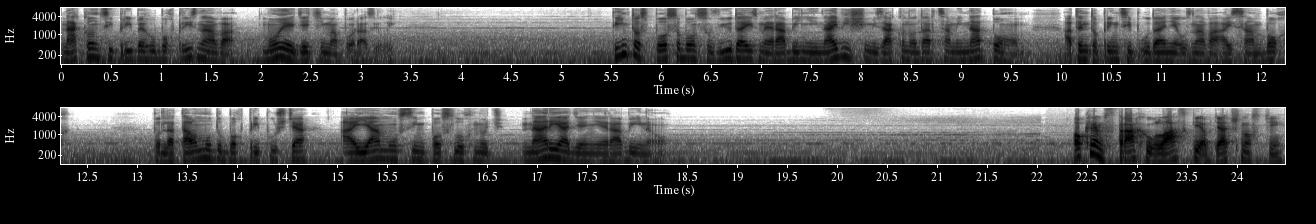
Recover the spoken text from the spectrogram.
Na konci príbehu Boh priznáva, moje deti ma porazili. Týmto spôsobom sú v judaizme rabíni najvyššími zákonodarcami nad Bohom a tento princíp údajne uznáva aj sám Boh. Podľa Talmudu Boh pripúšťa, a ja musím posluchnúť nariadenie rabínov. Okrem strachu, lásky a vďačnosti,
